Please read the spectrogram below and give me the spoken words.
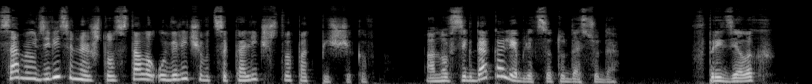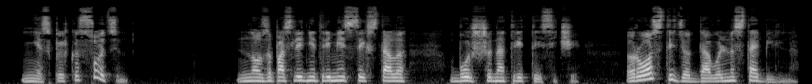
Самое удивительное, что стало увеличиваться количество подписчиков. Оно всегда колеблется туда-сюда. В пределах несколько сотен. Но за последние три месяца их стало больше на три тысячи. Рост идет довольно стабильно.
